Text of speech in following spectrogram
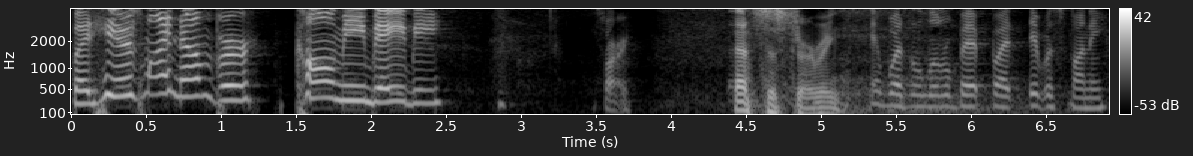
but here's my number. Call me, baby. Sorry. That's disturbing. It was a little bit, but it was funny.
